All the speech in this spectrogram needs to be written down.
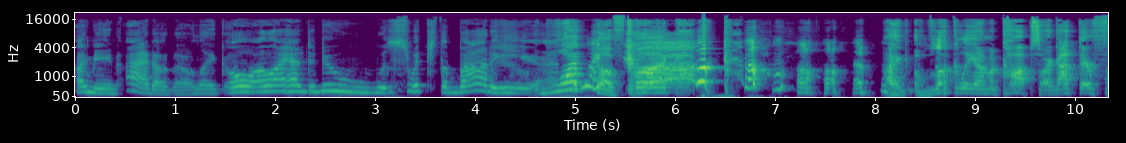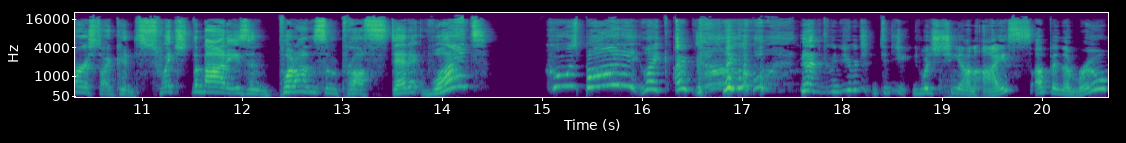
I mean, I don't know. Like, oh, all I had to do was switch the body. What the fuck? Come on. I luckily I'm a cop, so I got there first, so I could switch the bodies and put on some prosthetic. What? Whose body? Like I like what? you did you was she on ice up in the room?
